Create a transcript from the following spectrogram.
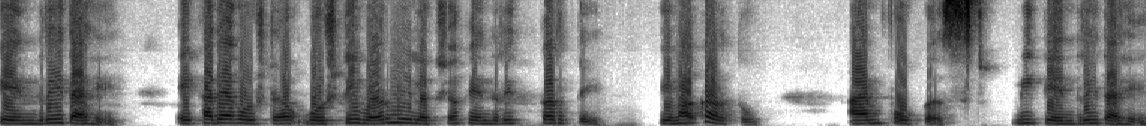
केंद्रित आहे. एखाद्या गोष्ट गोष्टीवर मी लक्ष केंद्रित करते किंवा करतो. आय एम फोकस्ड मी केंद्रित आहे.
